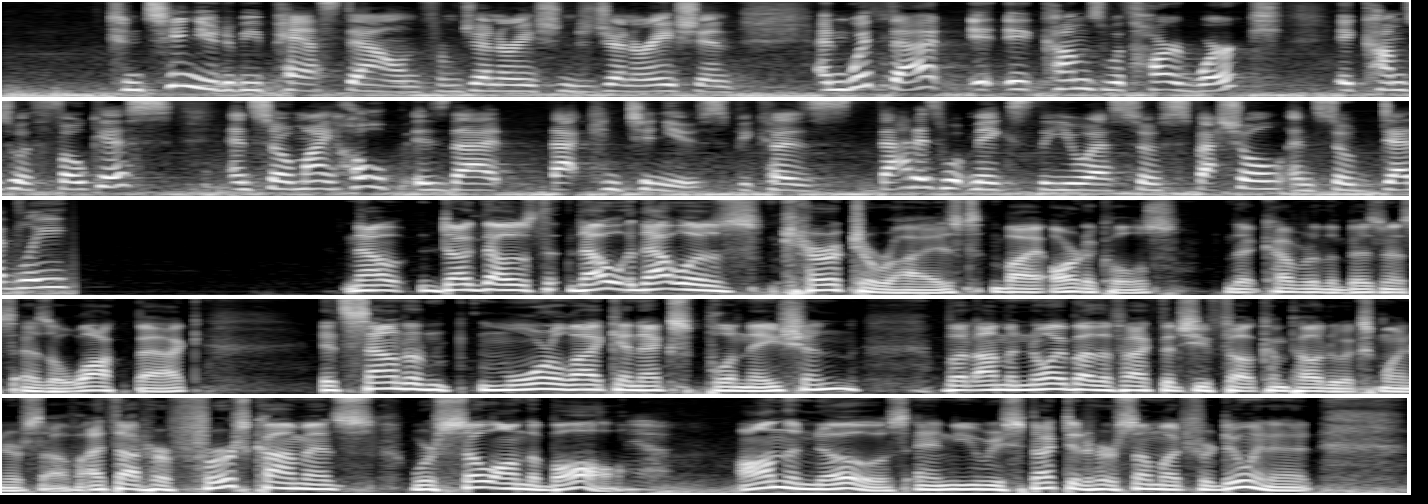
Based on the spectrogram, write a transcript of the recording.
continue to be passed down from generation to generation. And with that, it, it, comes with hard work, it comes with focus. And so my hope is that that continues because that is what makes the U.S. so special and so deadly. Now, Doug, that was that that was characterized by articles that cover the business as a walk back. It sounded more like an explanation but I'm annoyed by the fact that she felt compelled to explain herself. I thought her first comments were so on the ball, yeah. on the nose, and you respected her so much for doing it.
